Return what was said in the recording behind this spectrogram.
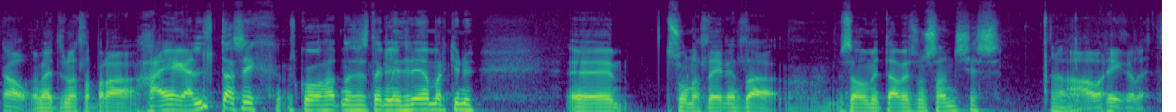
Já. hann lætur náttúrulega bara hæg elda sig sko hérna sérstaklega í þriðja markinu. Um, svo náttúrulega er náttúrulega sáum við Davison Sanchez. Það var hreikalegt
